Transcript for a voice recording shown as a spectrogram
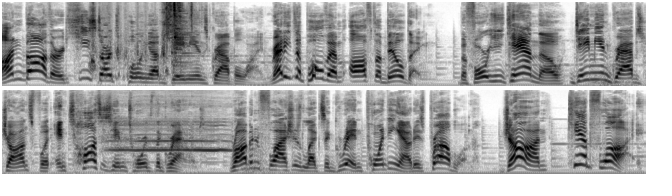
Unbothered, he starts pulling up Damian's grapple line, ready to pull them off the building. Before he can, though, Damian grabs John's foot and tosses him towards the ground. Robin flashes Lex a grin, pointing out his problem. John can't fly.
